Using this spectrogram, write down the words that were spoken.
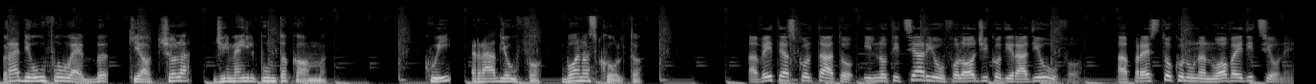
radioufoweb@gmail.com. Radio UFO, buon ascolto. Avete ascoltato il notiziario ufologico di Radio UFO. A presto con una nuova edizione.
